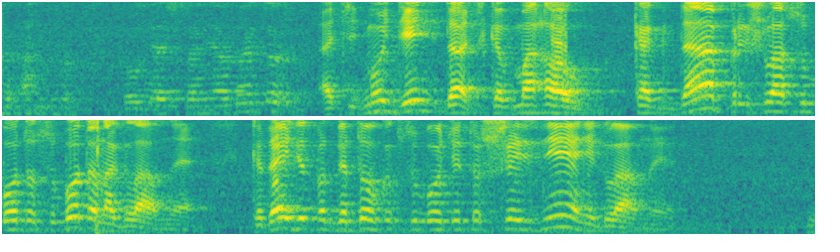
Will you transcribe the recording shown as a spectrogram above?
Получается, что они одно и то же. А седьмой день, да, а, когда пришла суббота, суббота она главная. Когда идет подготовка к субботе, то шесть дней они главные. Ну,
